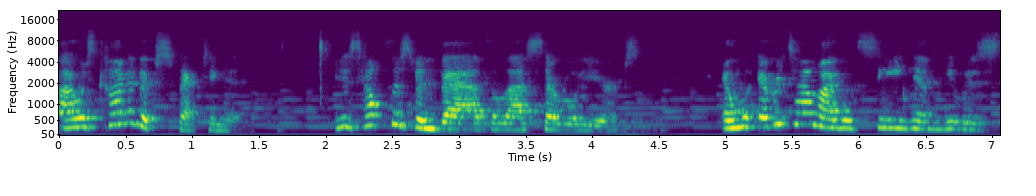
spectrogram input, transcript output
I was kind of expecting it. His health has been bad the last several years. And every time I would see him, he was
